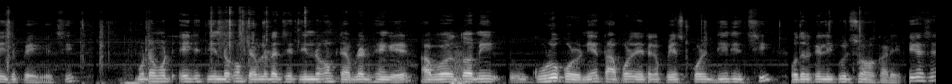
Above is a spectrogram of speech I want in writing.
এই যে পেয়ে গেছি। মোটামুটি এই যে তিন রকম ট্যাবলেট আছে, তিন রকম ট্যাবলেট ভেঙে আপাতত আমি গুঁড়ো করে নিয়ে তারপরে এটাকে পেস্ট করে দিয়ে দিচ্ছি ওদেরকে লিকুইড সহকারে, ঠিক আছে?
